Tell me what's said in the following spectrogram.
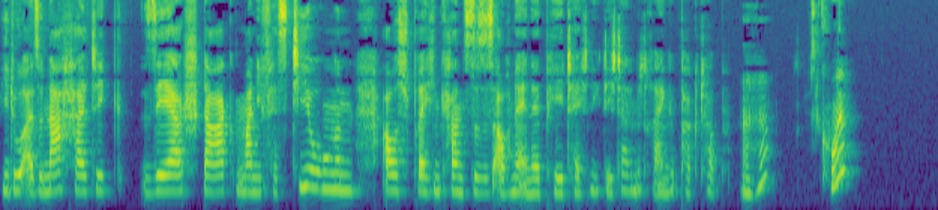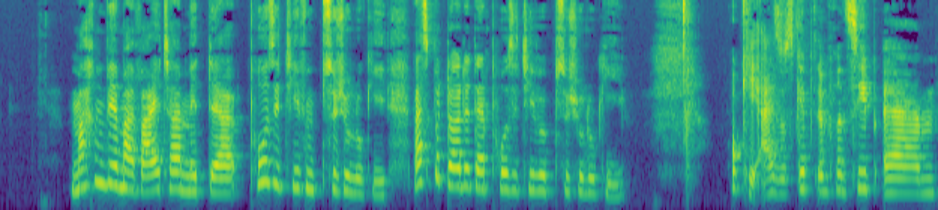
wie du also nachhaltig sehr stark Manifestierungen aussprechen kannst. Das ist auch eine NLP-Technik, die ich da mit reingepackt habe. Mhm. Cool. Machen wir mal weiter mit der positiven Psychologie. Was bedeutet denn positive Psychologie? Okay, also es gibt im Prinzip ähm,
